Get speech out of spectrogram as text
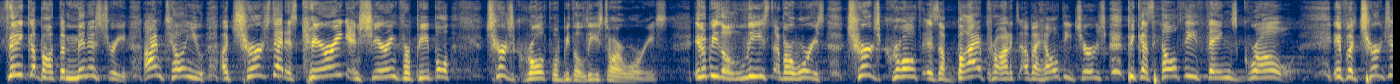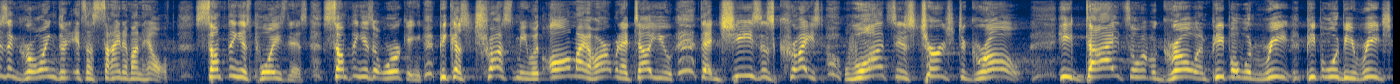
Think about the ministry. I'm telling you, a church that is caring and sharing for people, church growth will be the least of our worries. It'll be the least of our worries. Church growth is a byproduct of a healthy church because healthy things grow. If a church isn't growing, it's a sign of unhealth. Something is poisonous, something isn't working. Because trust me with all my heart when I tell you that Jesus Christ wants his church to grow. He died so it would grow and people would, re- people would be reached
